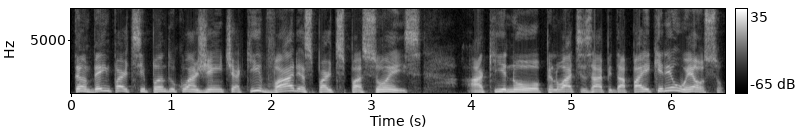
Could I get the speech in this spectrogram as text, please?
Também participando com a gente aqui, várias participações aqui no pelo WhatsApp da Pai querer o Elson.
